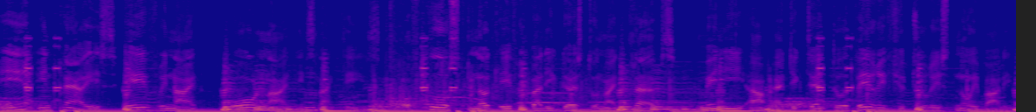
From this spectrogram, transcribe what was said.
Here in Paris, every night, all night, it's like this. Of course, not everybody goes to nightclubs. Many are addicted to very few tourists know about it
